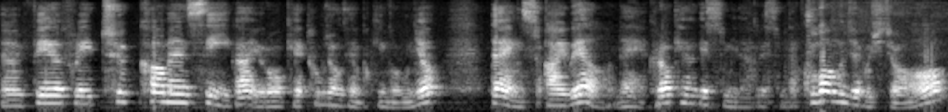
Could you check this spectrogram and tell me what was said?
저는 feel free to come and see가 이렇게 to 부정사에 묶인 거군요. Thanks, I will. 네, 그렇게 하겠습니다. 그랬습니다. 9번 문제 보시죠.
